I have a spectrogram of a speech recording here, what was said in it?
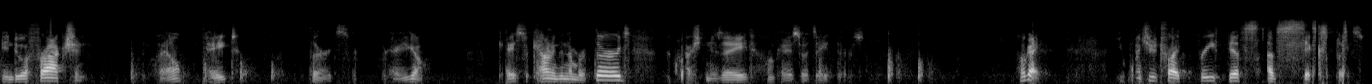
into a fraction? Well, 8 thirds. There you go. Okay, so counting the number of thirds, the question is 8. Okay, so it's 8 thirds. Okay, I want you to try 3 fifths of 6, please.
